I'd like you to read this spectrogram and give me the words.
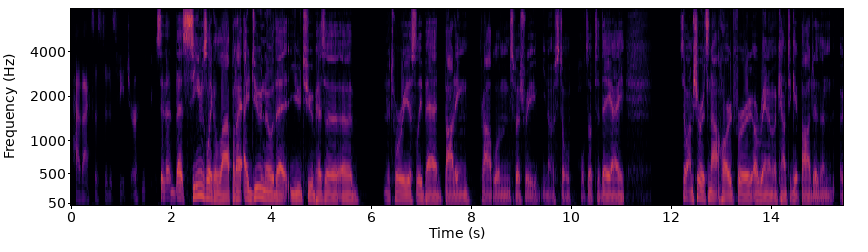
have access to this feature. So that that seems like a lot, but I, I do know that YouTube has a, a notoriously bad botting problem, especially you know still holds up today. I so I'm sure it's not hard for a random account to get botted and uh,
